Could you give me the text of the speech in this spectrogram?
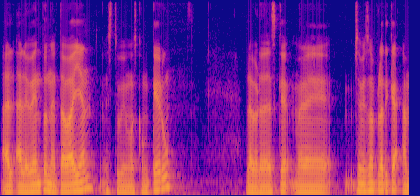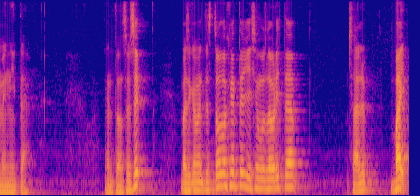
al, evento, neta vayan. Estuvimos con Keru. La verdad es que se me hizo una plática amenita. Entonces, sí, básicamente es todo, gente. Ya hicimos la ahorita. Salud. Bye.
